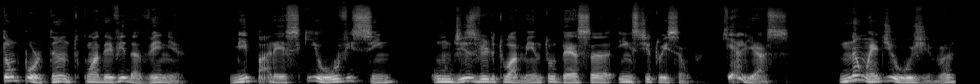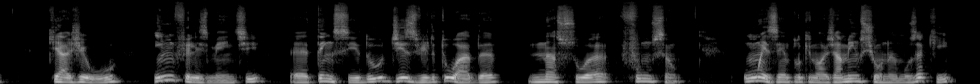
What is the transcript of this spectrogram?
Então, portanto, com a devida vênia, me parece que houve sim um desvirtuamento dessa instituição, que, aliás, não é de hoje, não é? que a AGU, infelizmente, é, tem sido desvirtuada na sua função. Um exemplo que nós já mencionamos aqui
